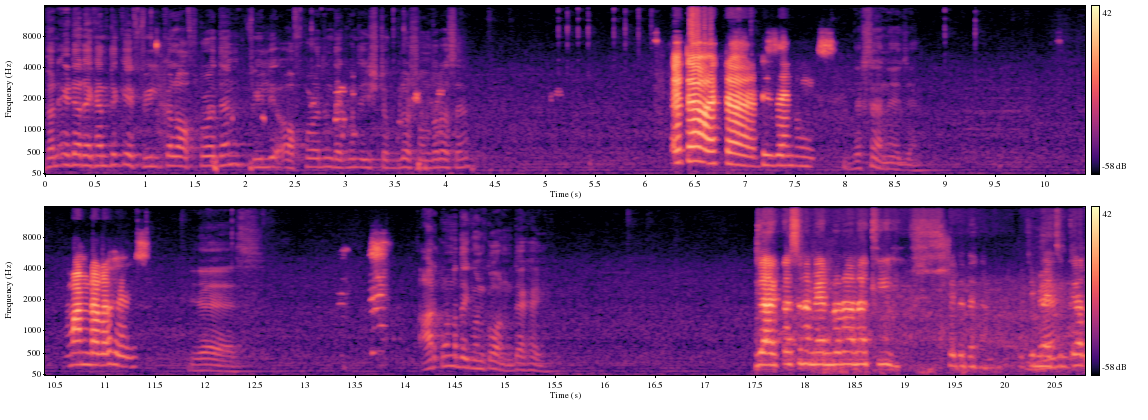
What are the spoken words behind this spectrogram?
দেন এটার এখান থেকে ফিল কালার অফ করে দেন। ফিল অফ করে দেন দেখবেন যে স্টকগুলো সুন্দর আছে। এটাও একটা ডিজাইন গেছে। দেখছেন? এই যে। মান্ডালা হয়ে গেছে। ইয়েস আর কোনটা দেখবেন? কোন? দেখাই। যে আরেকটা আছে না ম্যান্ডোরা না কি সেটা দেখান। ম্যাজিক্যাল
